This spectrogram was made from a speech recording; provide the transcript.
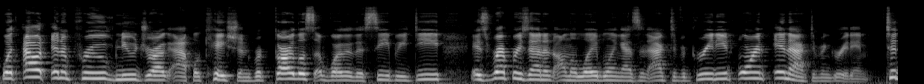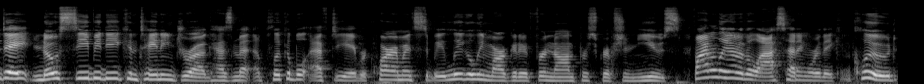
without an approved new drug application, regardless of whether the CBD is represented on the labeling as an active ingredient ingredient or an inactive ingredient. To date, no CBD containing drug has met applicable FDA requirements to be legally marketed for non prescription use. Finally, under the last heading where they conclude,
